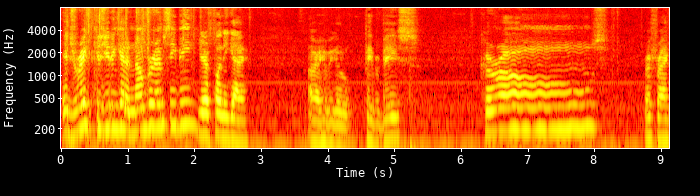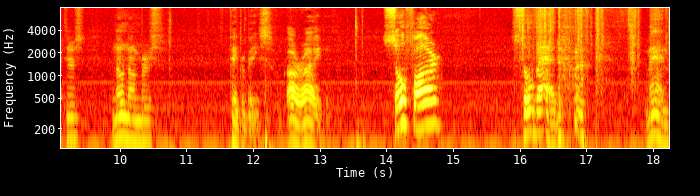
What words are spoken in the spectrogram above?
It's rigged because you didn't get a number, MCB. You're a funny guy. All right, here we go. Paper base, chromes, refractors, no numbers, paper base. All right. So far, so bad. Man.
